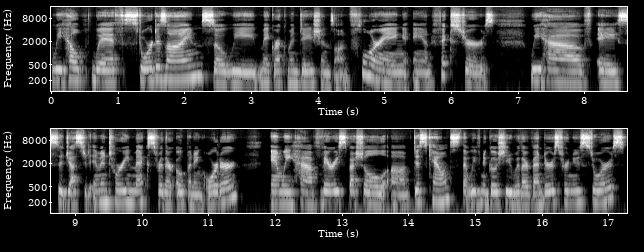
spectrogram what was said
we help with store design, so we make recommendations on flooring and fixtures. We have a suggested inventory mix for their opening order. And we have very special um, discounts that we've negotiated with our vendors for new stores.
